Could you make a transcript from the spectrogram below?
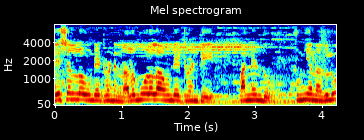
దేశంలో ఉండేటువంటి నలుమూలలా ఉండేటువంటి పన్నెండు పుణ్య నదులు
